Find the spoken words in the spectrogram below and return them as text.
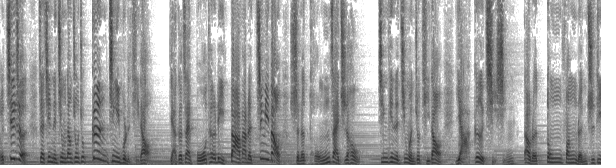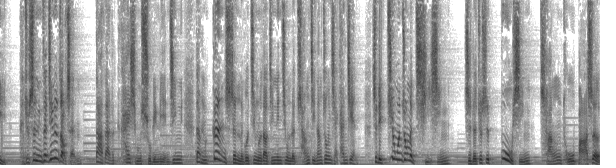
而接着在今天的经文当中，就更进一步的提到，雅各在伯特利大大的经历到神的同在之后，今天的经文就提到雅各起行到了东方人之地，恳求圣灵在今天早晨大大的开启我们属灵的眼睛，让我们更深能够进入到今天经文的场景当中，一起来看见这里经文中的起行。指的就是步行长途跋涉，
